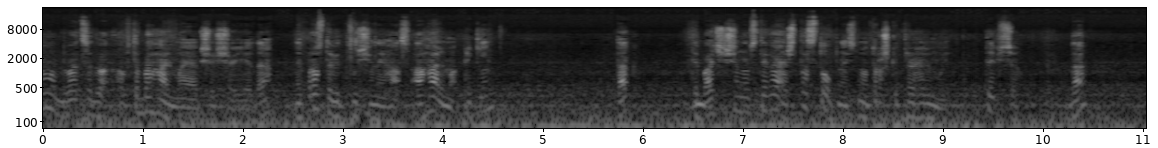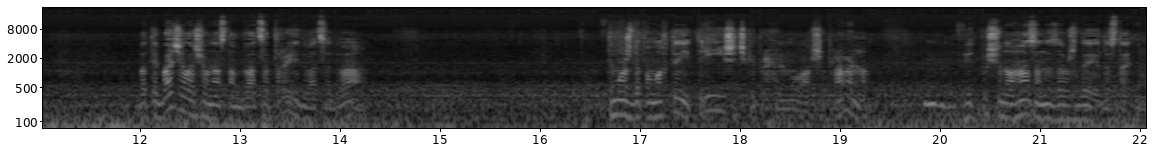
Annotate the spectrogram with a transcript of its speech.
Ну, 22. А в тебе гальма, якщо що є, да? Не просто відпущений газ, а гальма, прикинь. Так? Ти бачиш, що не встигаєш. Та стопнись, ну трошки пригальмуй. Ти все. Да? Бо ти бачила, що у нас там 23, 22. Ти можеш допомогти і трішечки пригальмувавши, правильно? Мгм. Відпущеного газу не завжди достатньо.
